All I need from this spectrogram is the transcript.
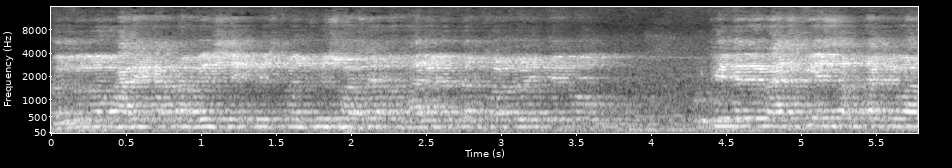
बंधुनो कार्यकर्ता वीस एकवीस पंचवीस वर्षाचा झाल्यानंतर चळवळीत येतो कुठेतरी राजकीय सत्ता किंवा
